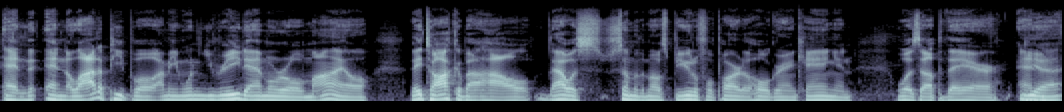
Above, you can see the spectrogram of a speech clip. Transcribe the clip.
and and a lot of people, I mean, when you read Emerald Mile, they talk about how that was some of the most beautiful part of the whole Grand Canyon was up there, and Yeah.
